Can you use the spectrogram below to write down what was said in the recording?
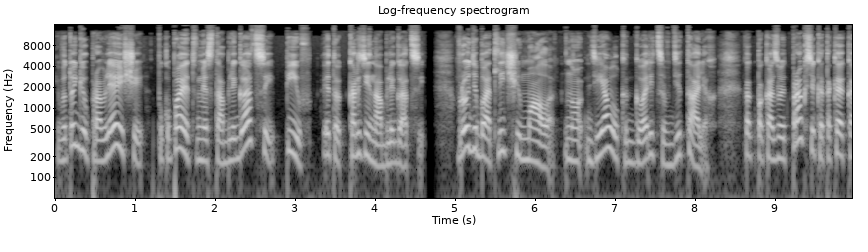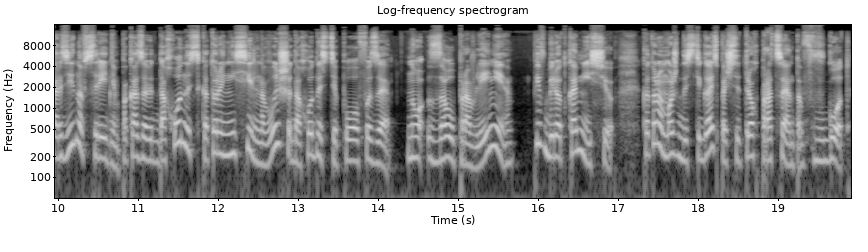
и в итоге управляющий покупает вместо облигаций ПИВ, это корзина облигаций. Вроде бы отличий мало, но дьявол, как говорится, в деталях. Как показывает практика, такая корзина в среднем показывает доходность, которая не сильно выше доходности по ОФЗ. Но за управление ПИФ берет комиссию, которая может достигать почти 3% в год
